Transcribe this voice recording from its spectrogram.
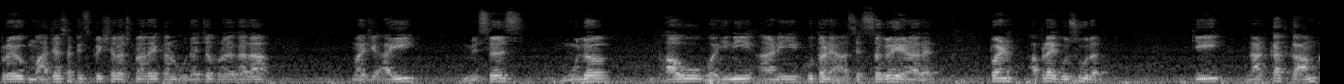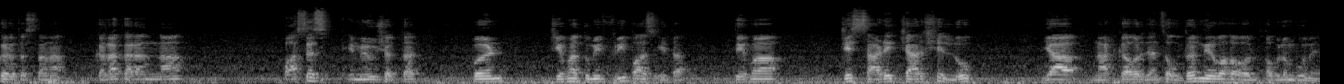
प्रयोग माझ्यासाठी स्पेशल असणार आहे. कारण उद्याच्या प्रयोगाला माझी आई मिसेस मुलं भाऊ वहिनी आणि पुतण्या असे सगळे येणार आहेत. पण आपला एक उसूल आहे की नाटकात काम करत असताना कलाकारांना पासेस हे मिळू शकतात. पण जेव्हा तुम्ही फ्री पास घेता तेव्हा जे साडेचारशे लोक या नाटकावर ज्यांचा उदरनिर्वाह अवलंबून आहे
